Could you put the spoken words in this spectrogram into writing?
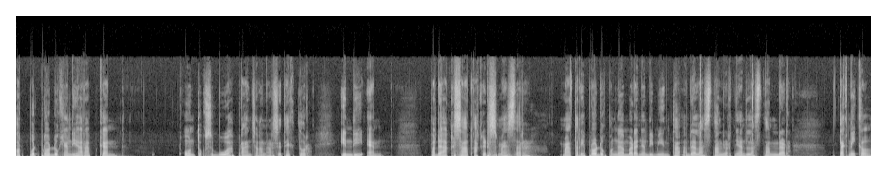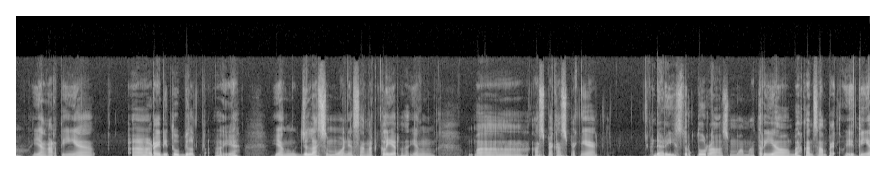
output produk yang diharapkan untuk sebuah perancangan arsitektur in the end pada saat akhir semester materi produk penggambaran yang diminta adalah standarnya adalah standar technical yang artinya uh, ready to build uh, ya. Yang jelas semuanya sangat clear yang uh, aspek-aspeknya dari struktural semua material bahkan sampai intinya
